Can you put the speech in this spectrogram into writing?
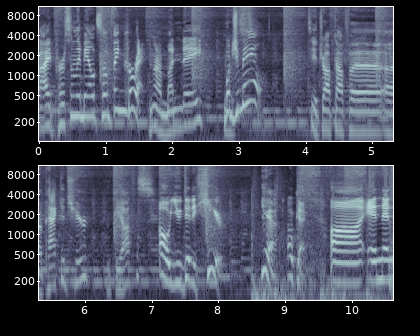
I personally mailed something. Correct. On Monday. what'd you mail? See, I dropped off a, a package here at the office. Oh, you did it here. Yeah. Okay. Uh, and then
